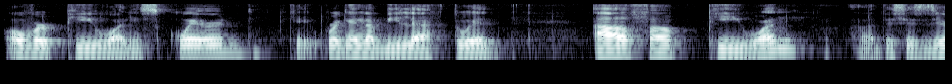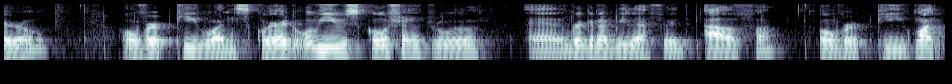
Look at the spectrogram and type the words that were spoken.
over p1 squared. Okay, we're going to be left with alpha p1, uh, this is 0, over p1 squared. We use quotient rule, and we're going to be left with alpha over p1.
